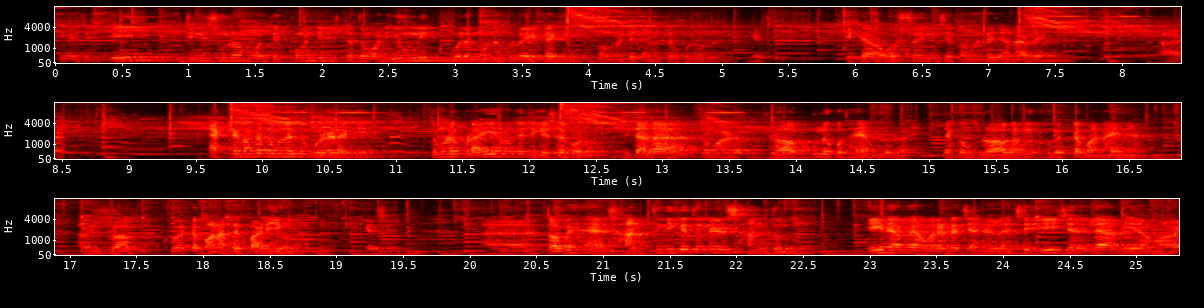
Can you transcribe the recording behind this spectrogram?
ঠিক আছে? এই জিনিসগুলোর মধ্যে কোন জিনিসটা তোমার ইউনিক বলে মনে হলো, এটা কিন্তু কমেন্টে জানাতে ভুলো না। ঠিক আছে? এটা অবশ্যই নিচে কমেন্টে জানাবে। আর একটা কথা তোমাদেরকে বলে রাখি তোমরা প্রায়ই আমাকে জিজ্ঞাসা করো যে, দাদা, তোমার ব্লগগুলো কোথায় আপলোড হয়? দেখো, ব্লগ আমি খুব একটা বানাই না। আমি ব্লগ খুব একটা বানাতে পারিও না, ঠিক আছে? তবে হ্যাঁ শান্তিনিকেতনের শান্তনু, এই নামে আমার একটা চ্যানেল আছে। এই চ্যানেলে আমি আমার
